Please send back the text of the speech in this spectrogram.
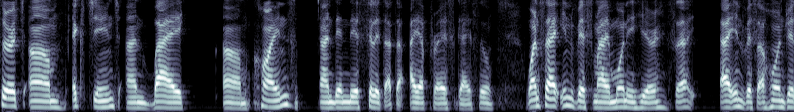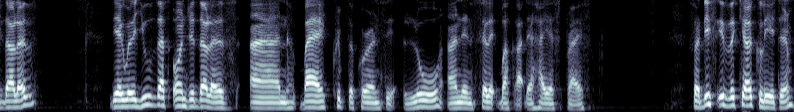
search um, exchange and buy um, coins and then they sell it at a higher price, guys. So once I invest my money here, so I invest a hundred dollars. They will use that hundred dollars and buy cryptocurrency low and then sell it back at the highest price. So this is the calculator.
